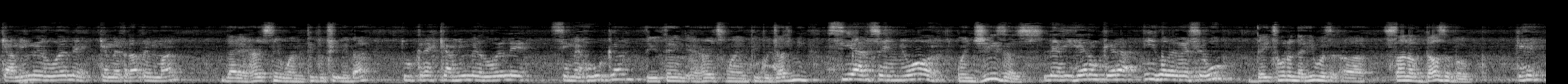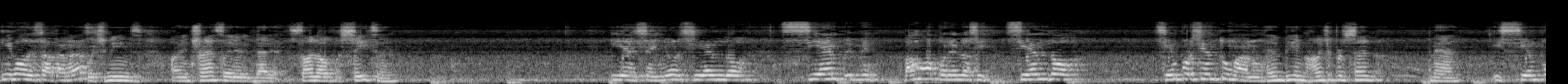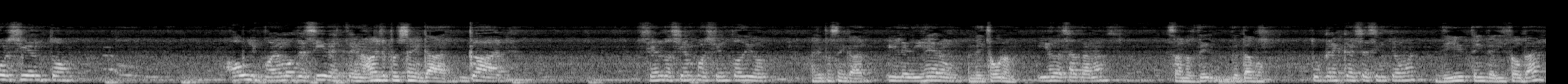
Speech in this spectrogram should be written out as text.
que a mí me duele que me traten mal? that it hurts me when people treat me bad? ¿Tú crees que a mí me duele si me juzgan? Do you think it hurts when people judge me? Si al Señor When Jesus, le dijeron que era hijo de Belcebú, they told him that he was a son of Beelzebub, que es hijo de Satanás, which means, uh, in translated, that it- son of Satan, y el Señor siendo siempre, vamos a ponerlo así, siendo 100% humano him being 100% man y 100% holy, podemos decir, este, and 100% God, God, siendo 100% Dios, 100% God, y le dijeron, and they told him, hijo de Satanás, son of the, the devil. ¿tú crees que él se sintió mal? Do you think that he felt bad?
